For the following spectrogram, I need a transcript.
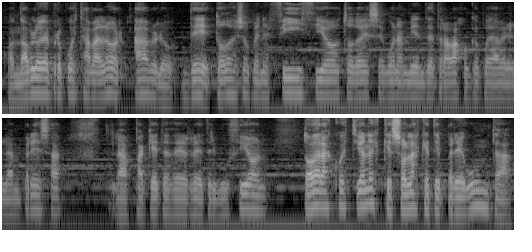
cuando hablo de propuesta de valor, hablo de todos esos beneficios, todo ese buen ambiente de trabajo que puede haber en la empresa, los paquetes de retribución, todas las cuestiones que son las que te pregunta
